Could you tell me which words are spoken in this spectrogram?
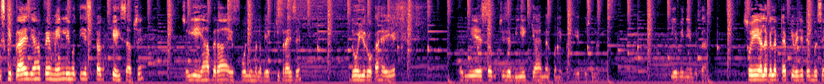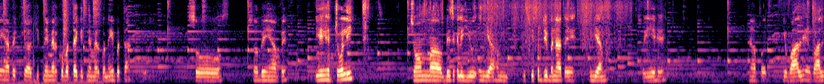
इसकी प्राइस यहाँ पे मेनली होती है स्टक के हिसाब से। सो ये यहाँ पे रहा है फोली मतलब एक की प्राइस है। दो यूरो का है एक। और ये सब चीज़ें ये क्या है, मेरे को नहीं पता, ये कुछ अलग ये भी नहीं पता। सो so, ये अलग अलग टाइप की वेजिटेबल्स है। यहाँ पे कितने मेरे को पता है कितने मेरे को नहीं पता। सो सब है यहाँ पे। ये है चोली जो हम बेसिकली यू इंडिया हम इसकी सब्ज़ी बनाते हैं इंडिया में। तो ये है। यहाँ पर ये वाल है वाल।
